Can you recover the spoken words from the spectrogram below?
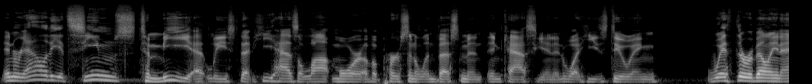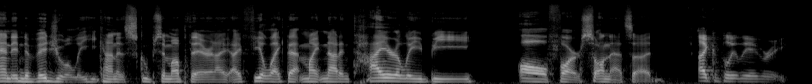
in reality, it seems to me, at least, that he has a lot more of a personal investment in Cassian and what he's doing with the rebellion and individually, he kind of scoops him up there, and I, I feel like that might not entirely be all farce on that side. I completely agree.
